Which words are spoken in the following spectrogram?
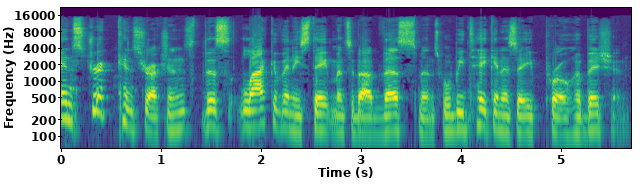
In strict constructions, this lack of any statements about vestments will be taken as a prohibition.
